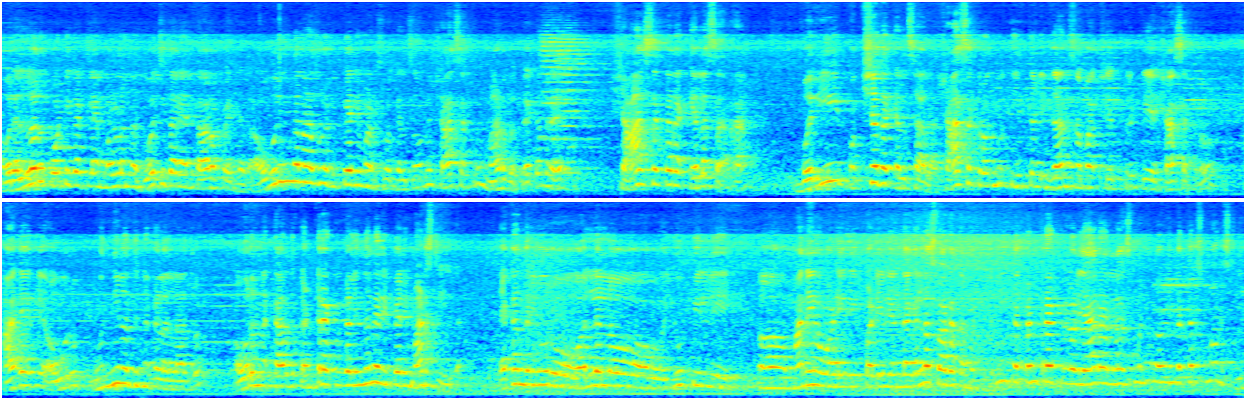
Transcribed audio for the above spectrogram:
ಅವರೆಲ್ಲರೂ ಕೋಟಿಗಟ್ಟಲೆ ಮರಳನ್ನು ದೋಚಿದ್ದಾರೆ ಅಂತ ಆರೋಪ ಇದ್ದಾರೆ. ಅವರಿಂದನಾದರೂ ರಿಪೇರಿ ಮಾಡಿಸುವ ಕೆಲಸವನ್ನು ಶಾಸಕರು ಮಾಡಬೇಕು. ಯಾಕಂದ್ರೆ ಶಾಸಕರ ಕೆಲಸ ಬರೀ ಪಕ್ಷದ ಕೆಲಸ ಅಲ್ಲ, ಶಾಸಕರೊಂದು ತೀರ್ಥಹಳ್ಳಿ ವಿಧಾನಸಭಾ ಕ್ಷೇತ್ರಕ್ಕೆ ಶಾಸಕರು, ಹಾಗಾಗಿ ಅವರು ಮುಂದಿನ ದಿನಗಳಲ್ಲಾದರೂ ಅವರನ್ನು ಕರೆದು ಕಾಂಟ್ರಾಕ್ಟ್ಗಳಿಂದನೇ ರಿಪೇರಿ ಮಾಡಿಸ್ಲಿ ಈಗ. ಯಾಕಂದ್ರೆ ಇವರು ಅಲ್ಲೆಲ್ಲೋ ಯು ಪಿಲಿ ಮನೆ ಒಡೀರಿ, ಪಡೀರಿ ಅಂದಾಗೆಲ್ಲ ಸ್ವಾಗತ ಮಾಡ್ತಾರೆ ಈಗ ಕಾಂಟ್ರಾಕ್ಟ್ಗಳು ಯಾರೆಲ್ಲ ಮಾಡಿದ್ರು ಅವರಿಂದ ಖರ್ಚು ಮಾಡಿಸ್ಲಿ.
